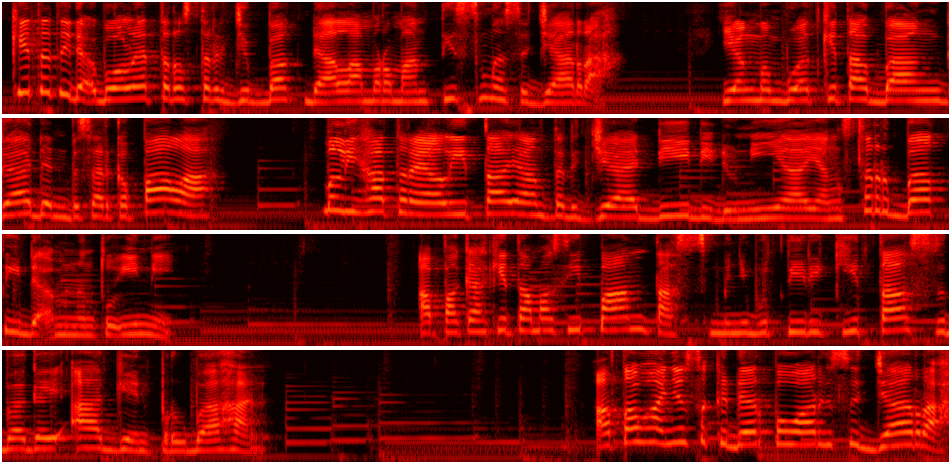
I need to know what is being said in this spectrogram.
kita tidak boleh terus terjebak dalam romantisme sejarah yang membuat kita bangga dan besar kepala melihat realita yang terjadi di dunia yang serba tidak menentu ini. Apakah kita masih pantas menyebut diri kita sebagai agen perubahan? Atau hanya sekedar pewaris sejarah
